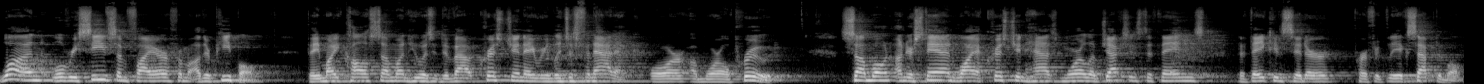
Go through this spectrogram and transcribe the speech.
One will receive some fire from other people. They might call someone who is a devout Christian a religious fanatic or a moral prude. Some won't understand why a Christian has moral objections to things that they consider perfectly acceptable.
